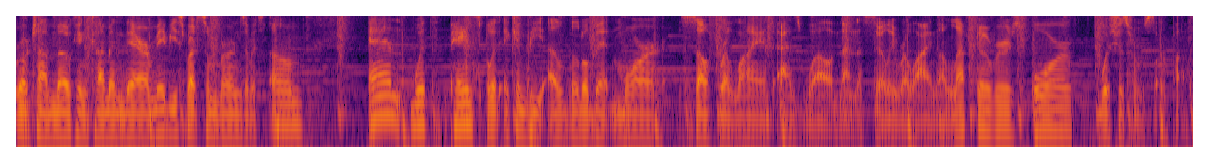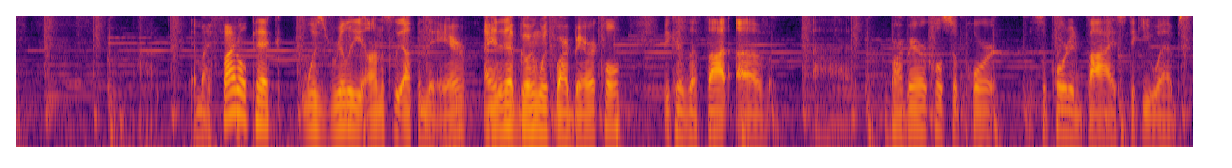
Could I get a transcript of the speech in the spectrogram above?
Rotom-Mow can come in there maybe spread some burns of its own and with pain split it can be a little bit more self-reliant as well not necessarily relying on leftovers or wishes from slurpuff and my final pick was really honestly up in the air. I ended up going with Barbaracle because the thought of uh, Barbaracle support supported by sticky webs,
